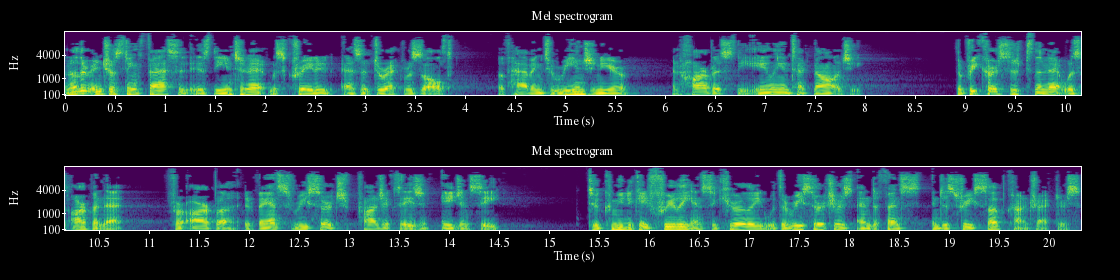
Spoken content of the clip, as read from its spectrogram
Another interesting facet is the internet was created as a direct result of having to re-engineer and harvest the alien technology. The precursor to the net was ARPANET, for ARPA, Advanced Research Projects Agency, to communicate freely and securely with the researchers and defense industry subcontractors.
